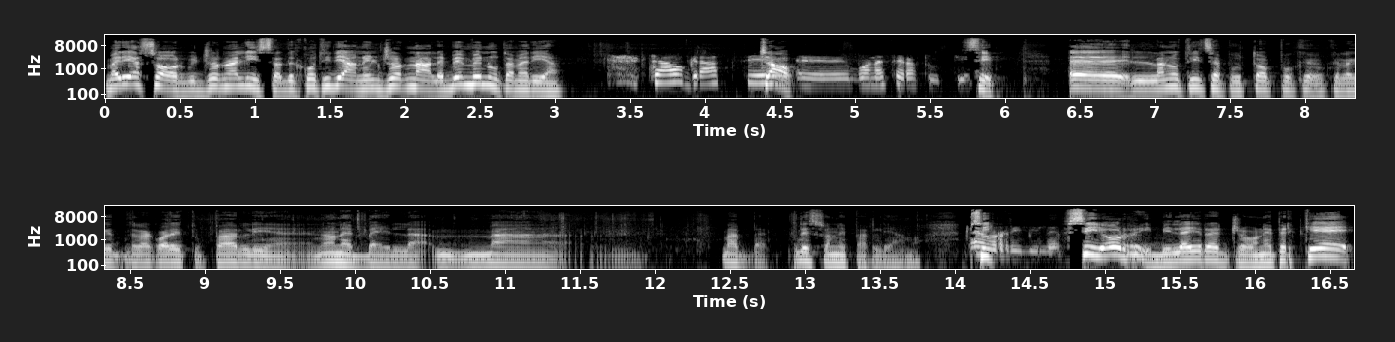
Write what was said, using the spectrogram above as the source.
Maria Sorbi, giornalista del quotidiano Il Giornale. Benvenuta Maria. Ciao, grazie. Ciao. Eh, buonasera a tutti. Sì. Eh, la notizia purtroppo quella della quale tu parli eh, non è bella, ma Vabbè, adesso ne parliamo. È sì, orribile. Sì, orribile, hai ragione, perché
